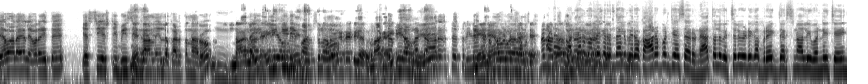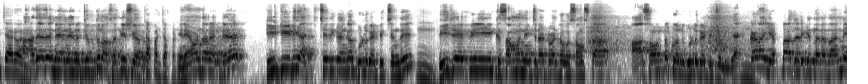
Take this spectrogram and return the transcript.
దేవాలయాలు ఎవరైతే ఎస్సీ ఎస్టీ బీసీ కాలనీలో కడుతున్నారో. మీరు ఒక ఆరోపణ చేశారు. నేతలు విచ్చలవిడిగా బ్రేక్ దర్శనాలు ఇవన్నీ చేయించారు అని. అదే అదే నేను నేను చెప్తున్నా సతీష్ గారు. చెప్పండి, చెప్పండి. నేనేమంటానంటే టీటీడీ అత్యధికంగా గుళ్ళు కట్టించింది. బీజేపీకి సంబంధించినటువంటి ఒక సంస్థ ఆ సంస్థ కొన్ని గుళ్ళు కట్టించింది. ఎక్కడ ఎట్లా జరిగిందనే దాన్ని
